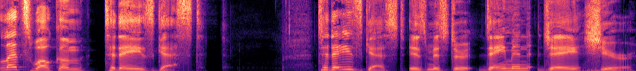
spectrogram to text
Let's welcome today's guest. Today's guest is Mr. Damon J. Shearer.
